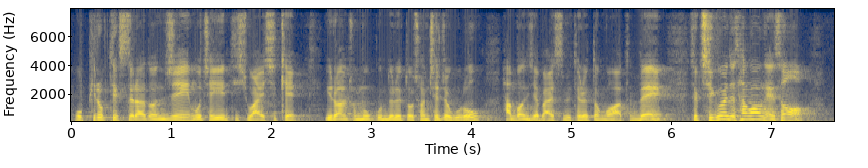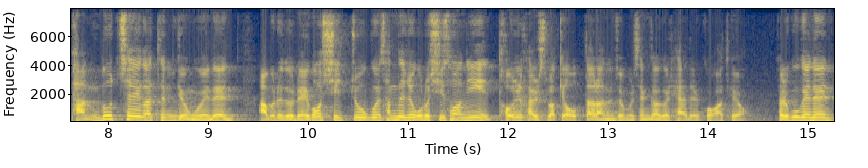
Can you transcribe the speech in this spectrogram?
뭐 피롭틱스라든지 뭐 JNTC, YC캡 이러한 종목군들을 또 전체적으로 한번 이제 말씀을 드렸던 것 같은데 즉 지금 현재 상황에서 반도체 같은 경우에는 아무래도 레거시 쪽은 상대적으로 시선이 덜 갈 수밖에 없다라는 점을 생각을 해야 될 것 같아요. 결국에는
